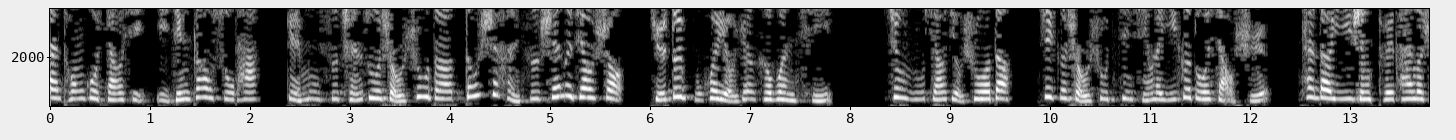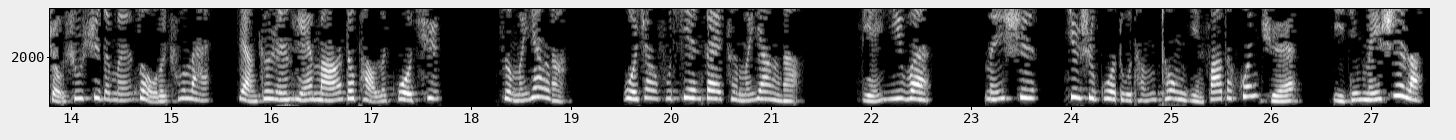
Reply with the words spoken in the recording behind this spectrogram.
但通过消息已经告诉他，给穆思辰做手术的都是很资深的教授，绝对不会有任何问题。正如小九说的，这个手术进行了一个多小时，看到医生推开了手术室的门走了出来，两个人连忙都跑了过去。怎么样啊？我丈夫现在怎么样啊？连医问。没事，就是过度疼痛引发的昏厥，已经没事了。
